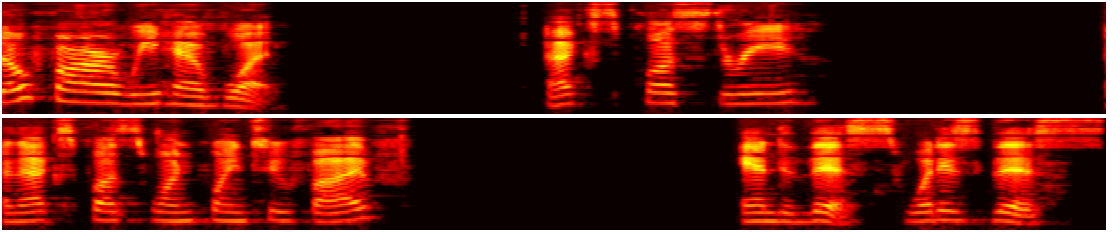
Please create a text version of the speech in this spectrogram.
So far we have what? x plus 3 and x plus 1.25. And this, what is this?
